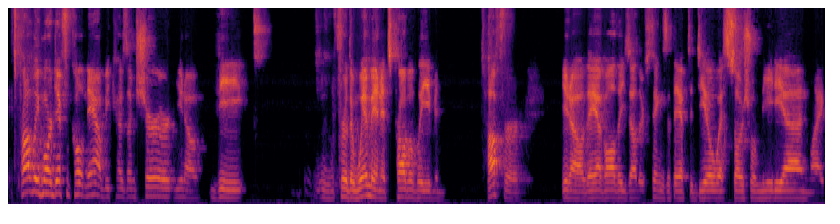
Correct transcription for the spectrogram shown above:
It's probably more difficult now because i'm sure you know the for the women it's probably even tougher. You know they have all these other things that they have to deal with social media and like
